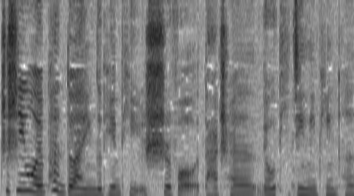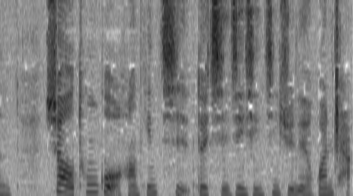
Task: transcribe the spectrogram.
这是因为判断一个天体是否达成流体静力平衡，需要通过航天器对其进行近距离观察。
